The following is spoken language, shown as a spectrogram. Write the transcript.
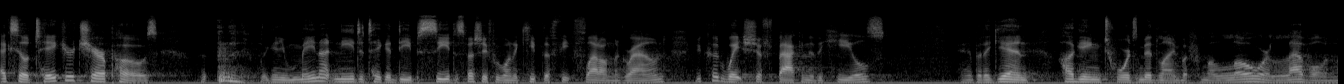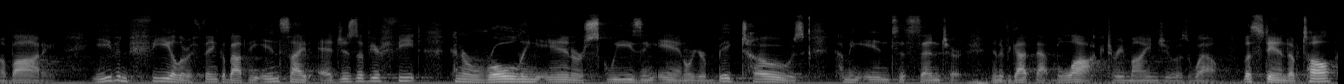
Exhale, take your chair pose. Again, you may not need to take a deep seat, especially if we want to keep the feet flat on the ground. You could weight shift back into the heels. Okay? But again, hugging towards midline, but from a lower level in the body even feel or think about the inside edges of your feet kind of rolling in or squeezing in, or your big toes coming into center. And if you've got that block to remind you as well. Let's stand up tall,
